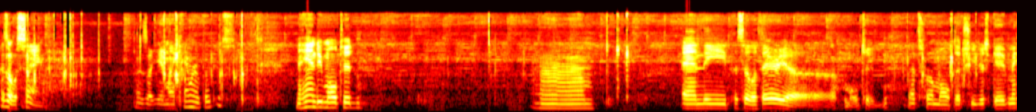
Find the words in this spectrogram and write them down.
As I was saying, as I get my camera focus, Nhandu molted. Um, and the Poecilotheria molted. That's her molt that she just gave me.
